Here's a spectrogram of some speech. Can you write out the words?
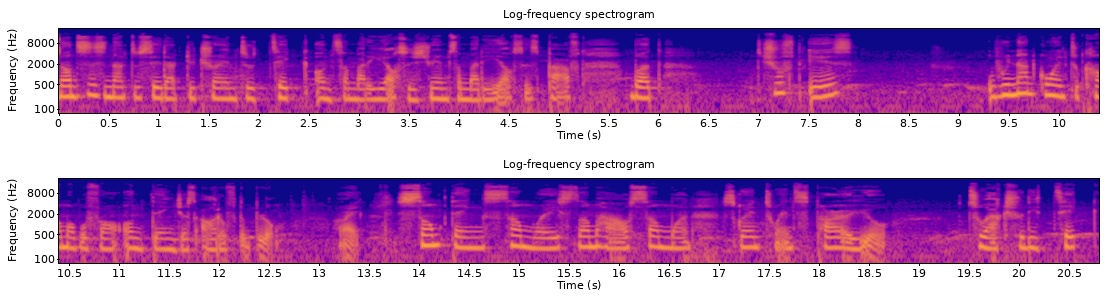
Now, this is not to say that you're trying to take on somebody else's dream, somebody else's path, but the truth is, we're not going to come up with our own thing just out of the blue. Right. Something, some way, somehow, someone is going to inspire you to actually take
